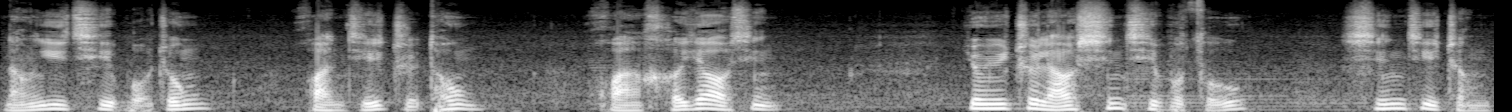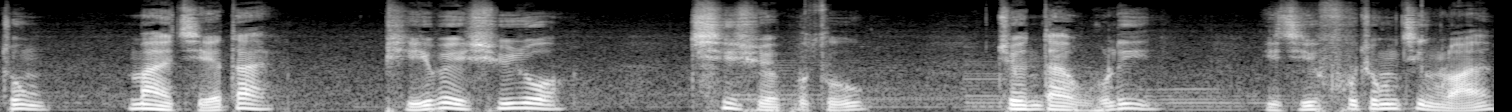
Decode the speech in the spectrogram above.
能益气补中，缓急止痛，缓和药性。用于治疗心气不足、心悸整重、脉结带、脾胃虚弱、气血不足、倦怠无力，以及腹中痉挛、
